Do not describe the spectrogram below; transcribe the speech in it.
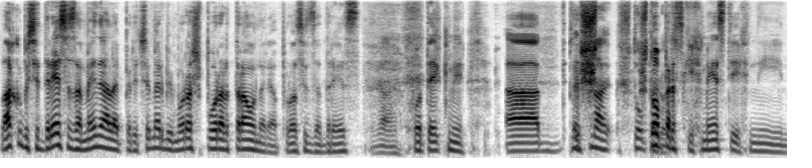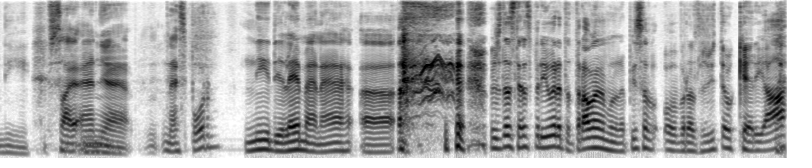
Lahko bi si drese zamenjali, pri čemer bi moral šporar Travnerja prositi za dres Ja. po tekmi. Uh, na štoperu. štoperskih mestih ni, ni, Vsaj en je nesporen. ni dileme. Ne? Uh, Veš, da sem jaz pri Juretu Travnemu napisal obrazložitev, ker ja,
